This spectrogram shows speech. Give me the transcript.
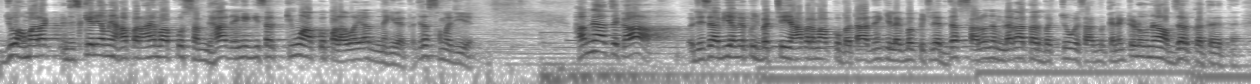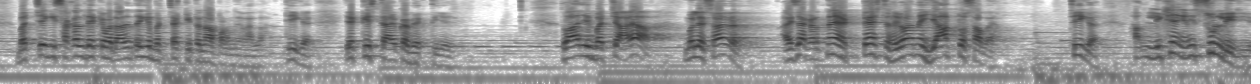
जो हमारा, जिसके लिए हम यहाँ पर आए वो आपको समझा देंगे कि सर क्यों आपको पढ़ा हुआ याद नहीं रहता। जरा समझिए। हमने आपसे कहा, जैसे अभी हमें कुछ बच्चे यहाँ पर हम आपको बता दें कि लगभग पिछले 10 सालों से हम लगातार बच्चों के साथ में कनेक्टेड उन्हें ऑब्ज़र्व करते रहते हैं। बच्चे की शक्ल देख के बता देते हैं कि बच्चा कितना पढ़ने वाला, ठीक है? या किस टाइप का व्यक्ति है तो आज एक बच्चा आया, बोले, सर, ऐसा करते हैं, टेस्ट जो है, हमें याद तो सब है। ठीक है, हम लिखेंगे नहीं, सुन लीजिए।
